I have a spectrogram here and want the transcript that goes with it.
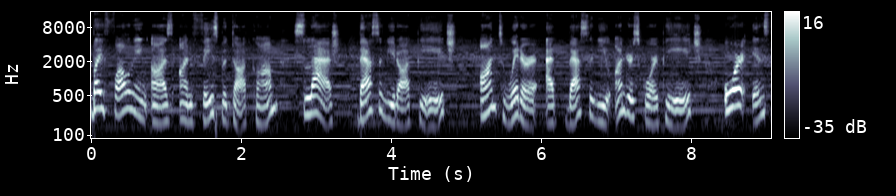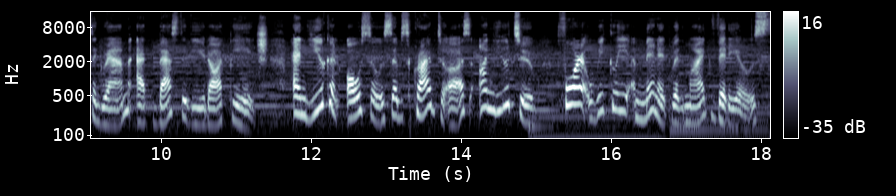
by following us on facebook.com slash bestofyou.ph on Twitter at bestofyou underscore ph or Instagram at bestofyou.ph. And you can also subscribe to us on YouTube for weekly Minute with Mike videos.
